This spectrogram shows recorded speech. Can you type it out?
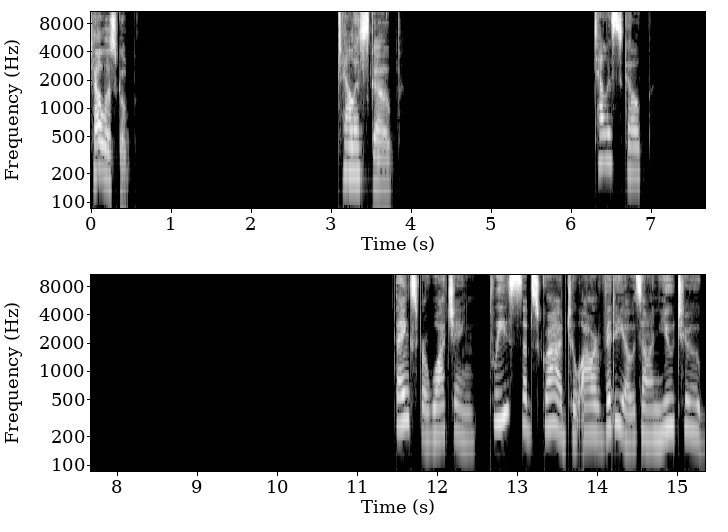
Telescope. telescope, telescope. Thanks for watching. Please subscribe to our videos on YouTube.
